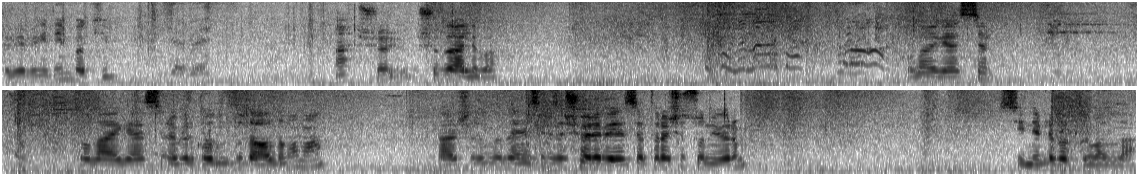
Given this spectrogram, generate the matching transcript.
Şuraya bir gideyim bakayım. Hah şu, şu galiba. Kolay gelsin. Kolay gelsin. Öbür kolunuzu da aldım ama karşılığında da ensenize şöyle bir ense tıraşı sunuyorum. Sinirli bakıyor valla.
